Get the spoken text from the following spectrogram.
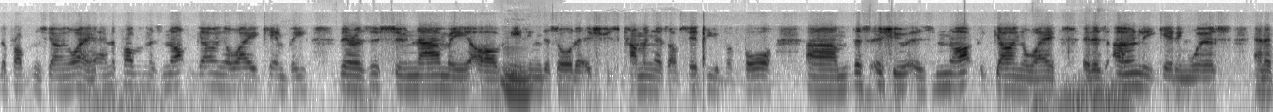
The problem's going away. And the problem is not going away, Kempy. There is a tsunami of Mm. eating disorder issues coming, as I've said to you before. Um, this issue is not going away. It is only getting worse. And if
